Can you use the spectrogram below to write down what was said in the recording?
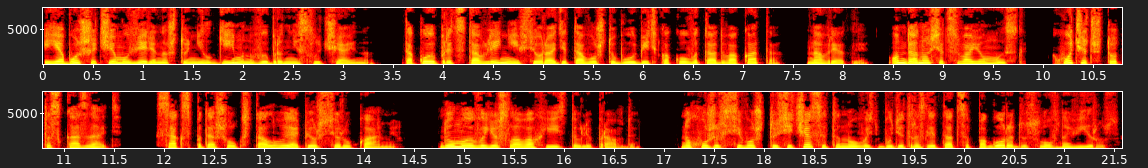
И я больше чем уверена, что Нил Гейман выбран не случайно. Такое представление и все ради того, чтобы убить какого-то адвоката? Навряд ли. Он доносит свою мысль, хочет что-то сказать. Сакс подошел к столу и оперся руками. Думаю, в ее словах есть доля правды. Но хуже всего, что сейчас эта новость будет разлетаться по городу, словно вирус.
